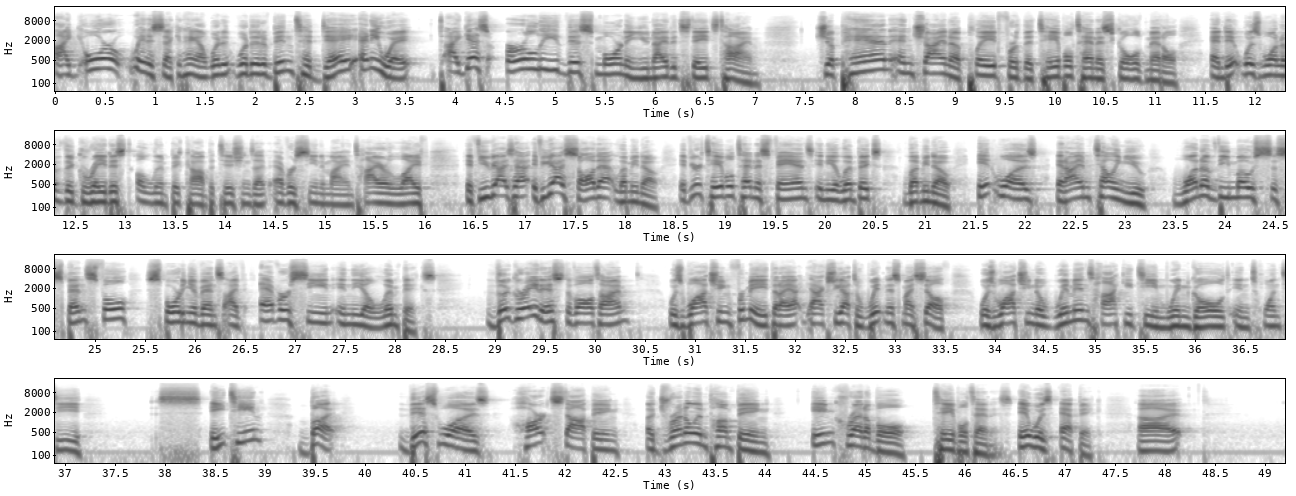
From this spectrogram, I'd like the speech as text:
I or wait a second, hang on. Would it would it have been today? Anyway, I guess early this morning, United States time, Japan and China played for the table tennis gold medal, and it was one of the greatest Olympic competitions I've ever seen in my entire life. If you guys have, if you guys saw that, let me know. If you're table tennis fans in the Olympics, let me know. It was, and I am telling you, one of the most suspenseful sporting events I've ever seen in the Olympics the greatest of all time was watching for me that I actually got to witness myself was watching the women's hockey team win gold in 2018 but this was heart-stopping adrenaline pumping incredible table tennis. It was epic. Uh,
